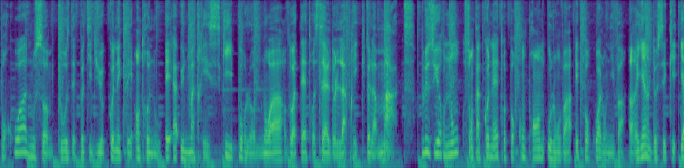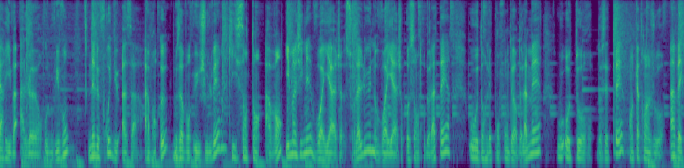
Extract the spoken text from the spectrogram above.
pourquoi nous sommes tous des petits dieux connectés entre nous et à une matrice qui, pour l'homme noir, doit être celle de l'Afrique, de la maths. Plusieurs noms sont à connaître pour comprendre où l'on va et pourquoi l'on y va. Rien de ce qui y arrive à l'heure où nous vivons n'est le fruit du hasard. Avant eux, nous avons eu Jules Verne qui, 100 ans avant, imaginait voyage sur la Lune, voyage au centre de la Terre, ou dans les profondeurs de la mer, ou autour de cette Terre en 80 jours, avec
